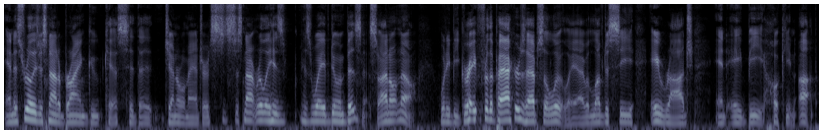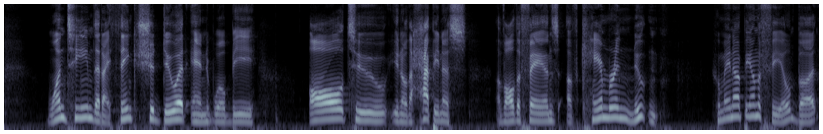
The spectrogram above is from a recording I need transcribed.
and it's really just not a Brian Gutekunst, the general manager. It's just not really his his way of doing business. So I don't know. Would he be great for the Packers? Absolutely. I would love to see A-Rod and a B hooking up. One team that I think should do it and will be all to, you know, the happiness of all the fans of Cameron Newton, who may not be on the field, but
